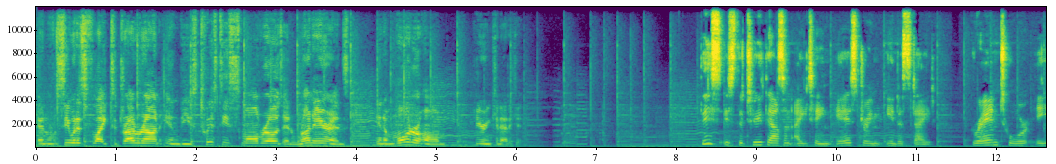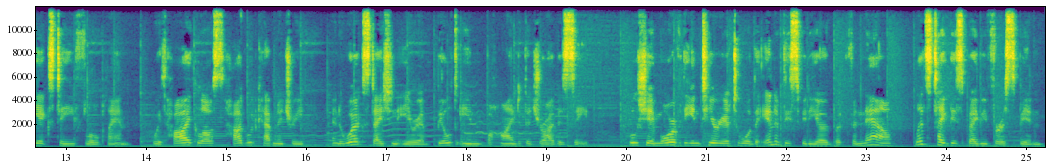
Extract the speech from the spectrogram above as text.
and see what it's like to drive around in these twisty small roads and run errands in a motorhome here in Connecticut. This is the 2018 Airstream Interstate Grand Tour EXT floor plan with high gloss hardwood cabinetry and a workstation area built in behind the driver's seat. We'll share more of the interior toward the end of this video, but for now, let's take this baby for a spin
